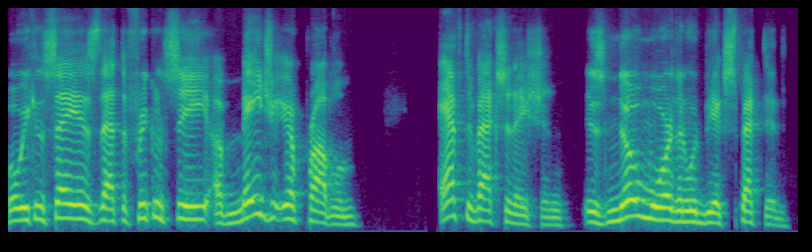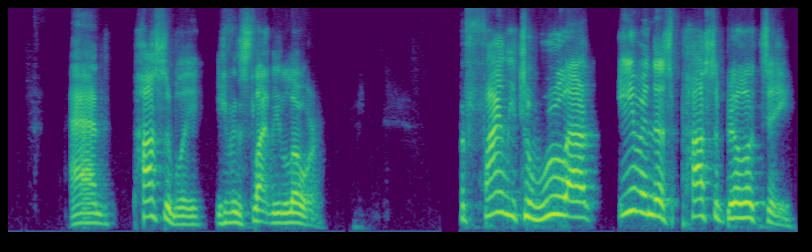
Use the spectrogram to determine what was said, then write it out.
what we can say is that the frequency of major ear problem after vaccination is no more than would be expected and possibly even slightly lower. But finally, to rule out even this possibility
